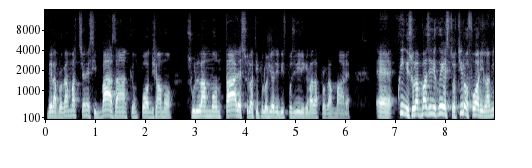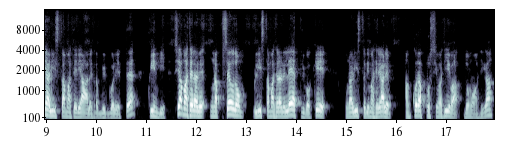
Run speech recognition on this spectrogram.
della programmazione si basa anche un po', diciamo, sull'ammontare e sulla tipologia dei dispositivi che vado a programmare. Eh, quindi sulla base di questo tiro fuori la mia lista materiale, tra virgolette, quindi sia materiale, una pseudo lista materiale elettrico che una lista di materiale ancora approssimativa domotica.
